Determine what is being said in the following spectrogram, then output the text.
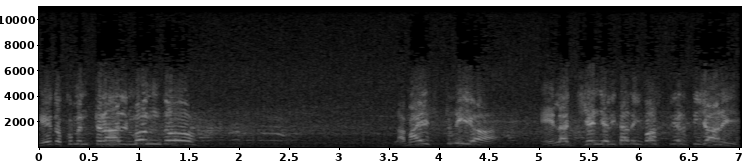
che documenterà al mondo la maestria e la genialità dei vostri artigiani.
